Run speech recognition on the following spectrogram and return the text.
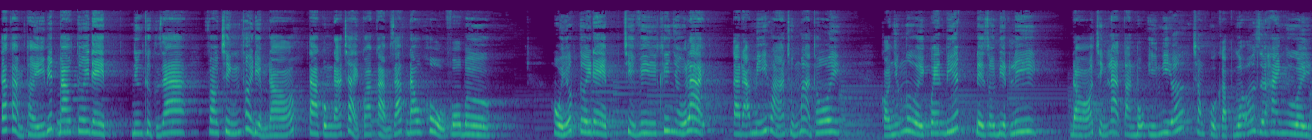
ta cảm thấy biết bao tươi đẹp, nhưng thực ra, vào chính thời điểm đó, ta cũng đã trải qua cảm giác đau khổ vô bờ. Hồi ức tươi đẹp chỉ vì khi nhớ lại, ta đã mỹ hóa chúng mà thôi. Có những người quen biết để rồi biệt ly, đó chính là toàn bộ ý nghĩa trong cuộc gặp gỡ giữa hai người.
